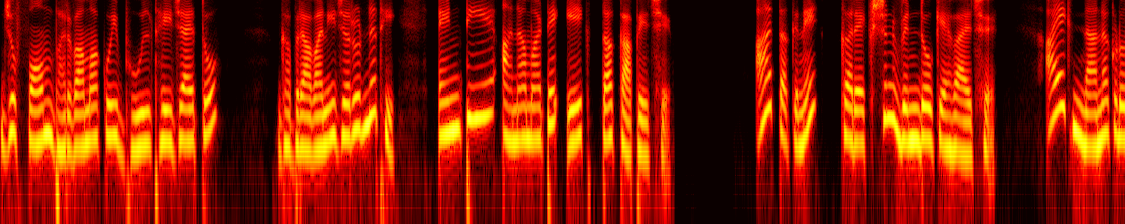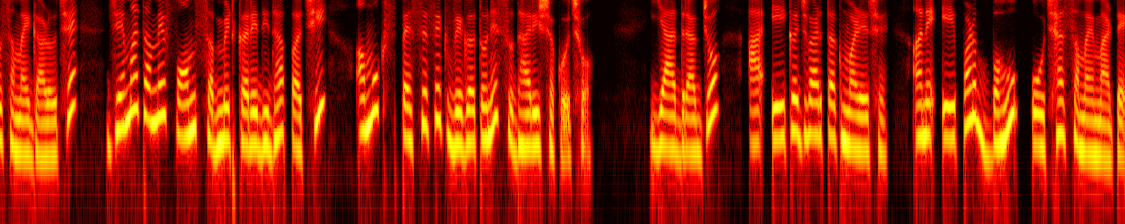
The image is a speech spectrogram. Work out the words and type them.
જો ફોર્મ ભરવામાં કોઈ ભૂલ થઈ જાય તો? ગભરાવાની જરૂર નથી. એનટીએ આના માટે એક તક આપે છે. આ તકને કરેક્શન વિન્ડો કહેવાય છે. આ એક નાનકડો સમયગાળો છે, જેમાં તમે ફોર્મ સબમિટ કરી દીધા પછી અમુક સ્પેસિફિક વિગતોને સુધારી શકો છો. યાદ રાખજો, આ એક જ વાર તક મળે છે અને એ પણ બહુ ઓછા સમય માટે.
